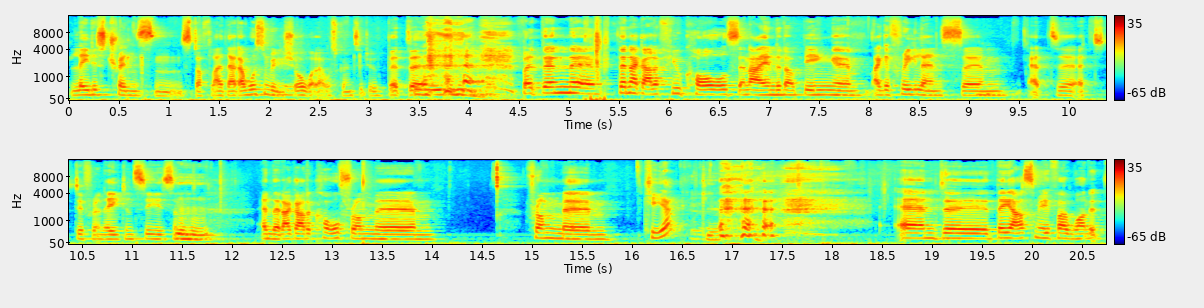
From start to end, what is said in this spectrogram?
latest trends and stuff like that. I wasn't really sure what I was going to do, but uh, but then uh, then I got a few calls and I ended up being um, like a freelance um, at uh, at different agencies and and then I got a call from um, from um, KEA and uh, they asked me if I wanted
